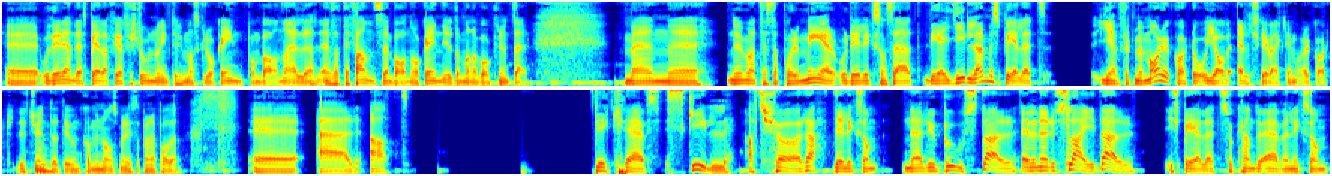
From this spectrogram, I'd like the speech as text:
Eh, och det är det enda jag spelar för jag förstod nog inte hur man skulle åka in på en bana eller ens att det fanns en bana att åka in i utan man har bara åkt runt där. Men eh, nu har man testat på det mer och det är liksom så här att det jag gillar med spelet jämfört med Mario Kart då, och jag älskar verkligen Mario Kart, det tror jag inte Mm. att det undkommer någon som har lyssnat på den här podden, eh, är att det krävs skill att köra. Det är liksom när du boostar eller när du slidar i spelet så kan du även liksom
